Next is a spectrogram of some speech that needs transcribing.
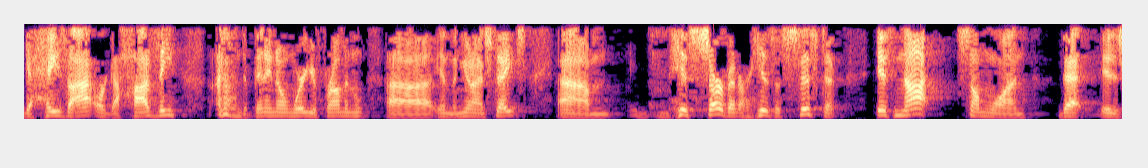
Gehazi or Gehazi, depending on where you're from in, uh, in the United States. Um, his servant or his assistant is not someone that is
